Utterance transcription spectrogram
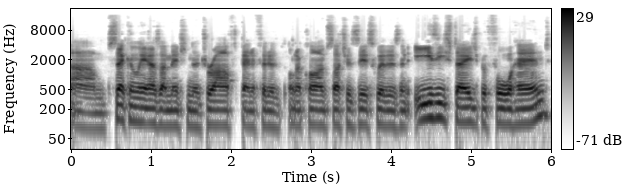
Um, secondly, as I mentioned, the draft benefited on a climb such as this, where there's an easy stage beforehand,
